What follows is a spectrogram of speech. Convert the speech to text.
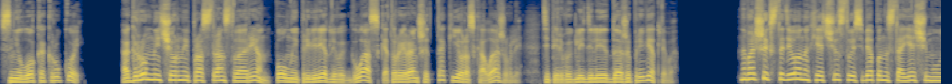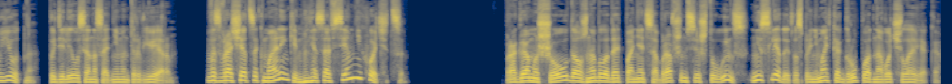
сняло как рукой. Огромные черные пространства арен, полные привередливых глаз, которые раньше так ее расхолаживали, теперь выглядели даже приветливо. «На больших стадионах я чувствую себя по-настоящему уютно», — поделилась она с одним интервьюером. «Возвращаться к маленьким мне совсем не хочется». Программа шоу должна была дать понять собравшимся, что Уинс не следует воспринимать как группу одного человека.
